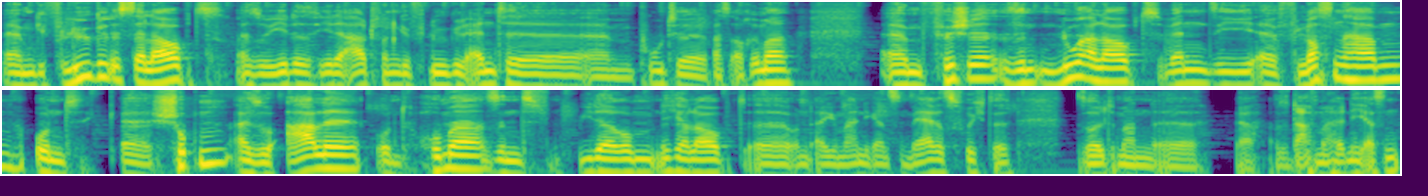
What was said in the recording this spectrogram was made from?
Ähm, Geflügel ist erlaubt, also jede, jede Art von Geflügel, Ente, ähm, Pute, was auch immer. Ähm, Fische sind nur erlaubt, wenn sie äh, Flossen haben und äh, Schuppen, also Aale und Hummer sind wiederum nicht erlaubt äh, und allgemein die ganzen Meeresfrüchte sollte man, äh, ja, also darf man halt nicht essen.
